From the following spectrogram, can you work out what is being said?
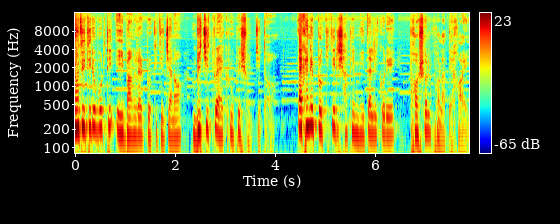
নদী তীরবর্তী এই বাংলার প্রকৃতি যেন বিচিত্র এক রূপে সজ্জিত। এখানে প্রকৃতির সাথে মিতালি করে ফসল ফলাতে হয়।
